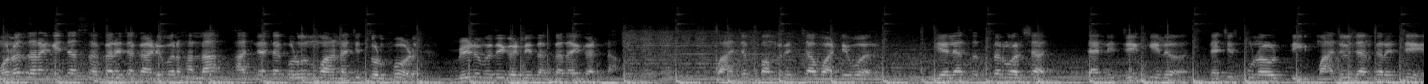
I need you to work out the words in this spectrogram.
मनोज धरांगेच्या सहकार्याच्या गाडीवर हल्ला अज्ञात्याकडून वाहनाची तोडफोड बीडमध्ये घडली धक्कादायक घटना. भाजप काँग्रेसच्या वाटेवर गेल्या सत्तर वर्षात त्यांनी जे केलं त्याचीच पुनरावृत्ती. महादेव जानकर यांचे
